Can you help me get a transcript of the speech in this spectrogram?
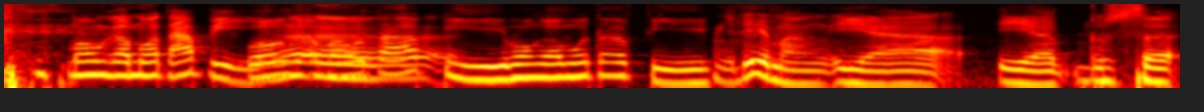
mau nggak mau tapi. Mau nggak mau tapi, mau nggak mau tapi. Jadi emang iya iya se-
